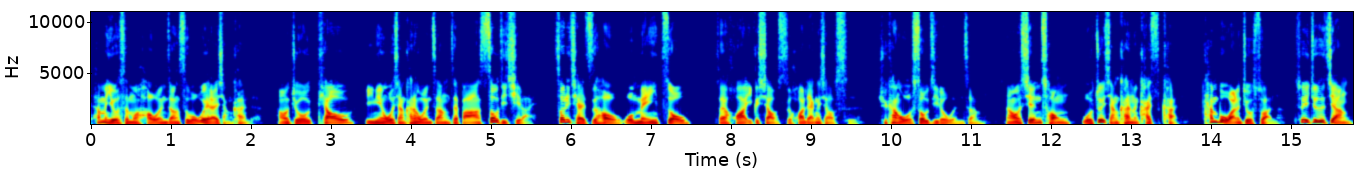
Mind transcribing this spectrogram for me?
他们有什么好文章是我未来想看的，然后就挑里面我想看的文章，再把它收集起来。收集起来之后，我每一周再花一个小时、花两个小时去看我收集的文章，然后先从我最想看的开始看。看不完了就算了，所以就是这样，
